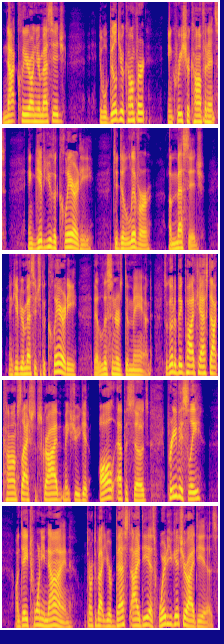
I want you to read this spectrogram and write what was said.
not clear on your message. It will build your comfort, increase your confidence, and give you the clarity to deliver a message and give your message the clarity that listeners demand. So go to bigpodcast.com slash subscribe. Make sure you get all episodes. Previously, on day 29, we talked about your best ideas. Where do you get your ideas?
